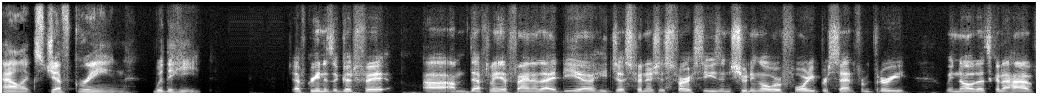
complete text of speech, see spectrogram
Alex, Jeff Green with the Heat. Jeff Green is a good fit. Uh, I'm definitely a fan of the idea. He just finished his first season shooting over 40% from three. We know that's going to have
